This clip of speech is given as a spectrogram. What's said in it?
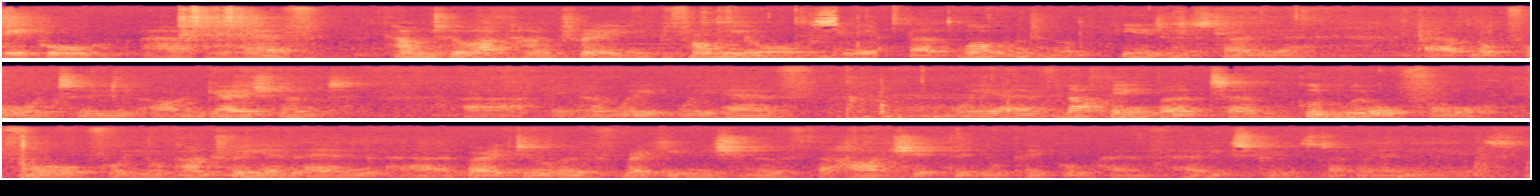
people uh, who have come to our country from yours. Uh, welcome to, here to Australia. Uh, look forward to our engagement. Uh, you know, we, we have we have nothing but um, goodwill for, for, for your country and, and uh, a great deal of recognition of the hardship that your people have, have experienced over many years.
